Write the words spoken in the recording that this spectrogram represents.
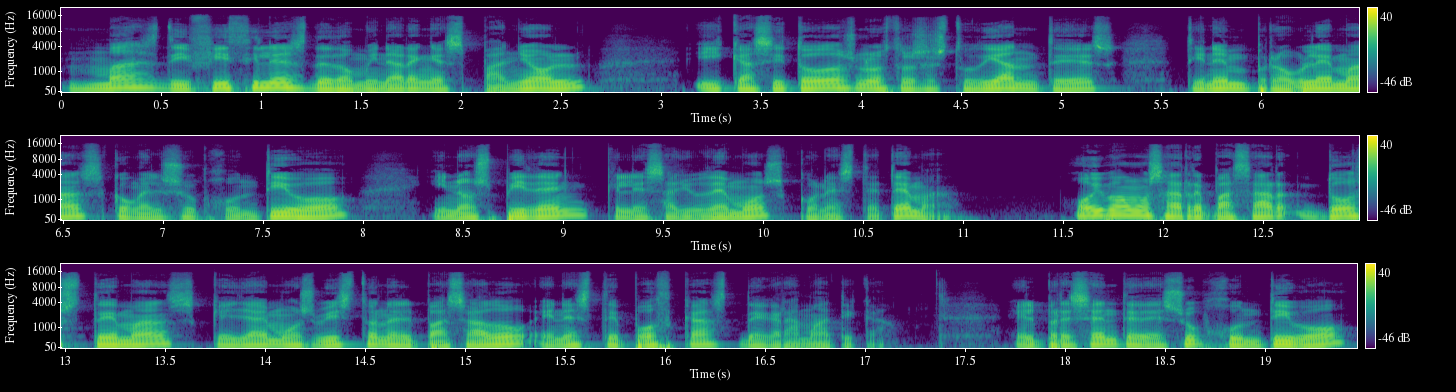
más difíciles de dominar en español y casi todos nuestros estudiantes tienen problemas con el subjuntivo y nos piden que les ayudemos con este tema. Hoy vamos a repasar dos temas que ya hemos visto en el pasado en este podcast de gramática. El presente de subjuntivo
